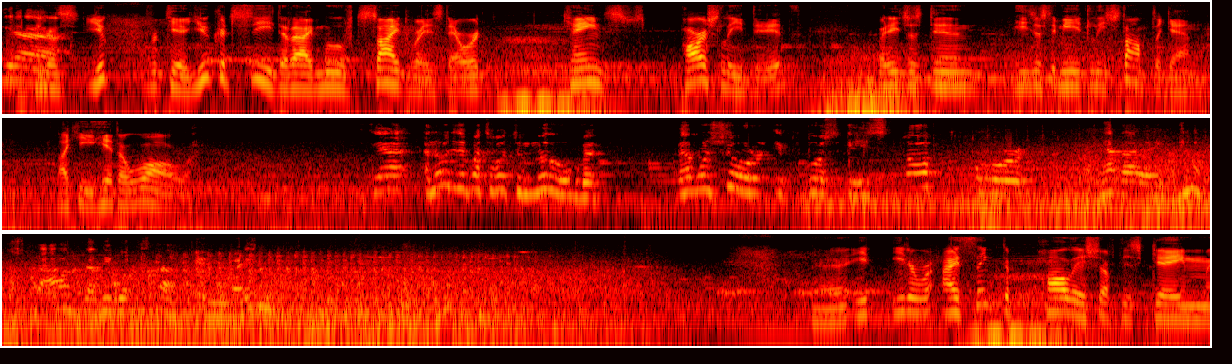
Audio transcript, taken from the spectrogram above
Yeah. Because you, Rakir, you could see that I moved sideways there, or Kain partially did, but he just didn't. He just immediately stopped again, like he hit a wall. Yeah, I noticed it was about to move, I wasn't sure if it was he stopped or had a glitch stab that he was stuck anyway. Uh, either I think the polish of this game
